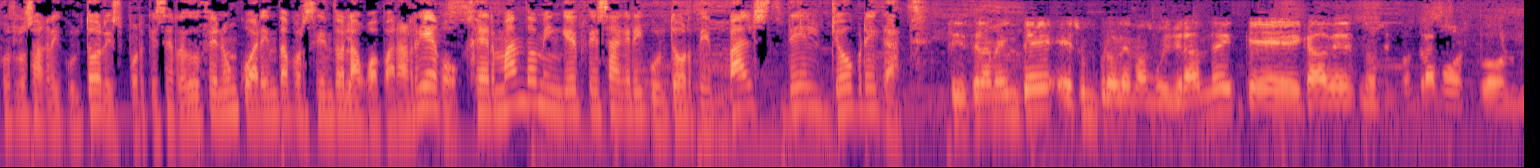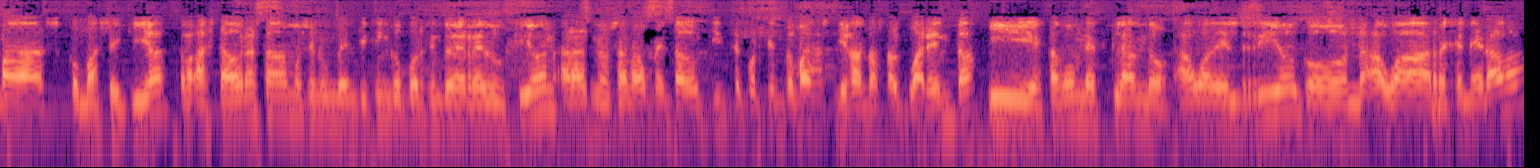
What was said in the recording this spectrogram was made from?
pues los agricultores, porque se reduce en un 40% el agua para riego. Germán Domínguez es agricultor de Vals del Llobregat. Sinceramente es un problema muy grande que cada vez nos encontramos con más, con más sequía. Hasta ahora estábamos en un 25% de reducción, ahora nos han aumentado 15% más llegando hasta el 40% y estamos mezclando agua del río con agua regenerada,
